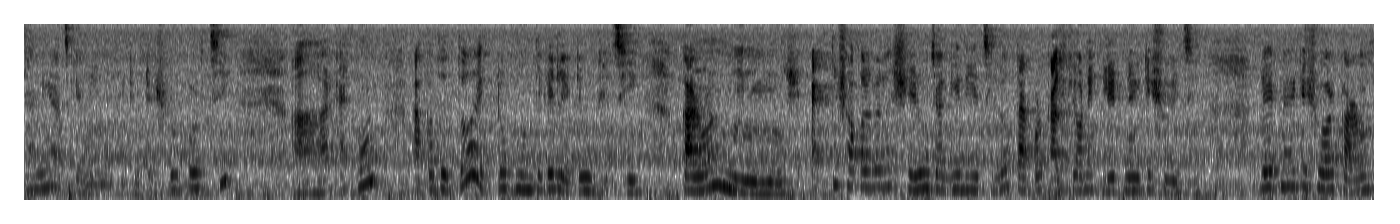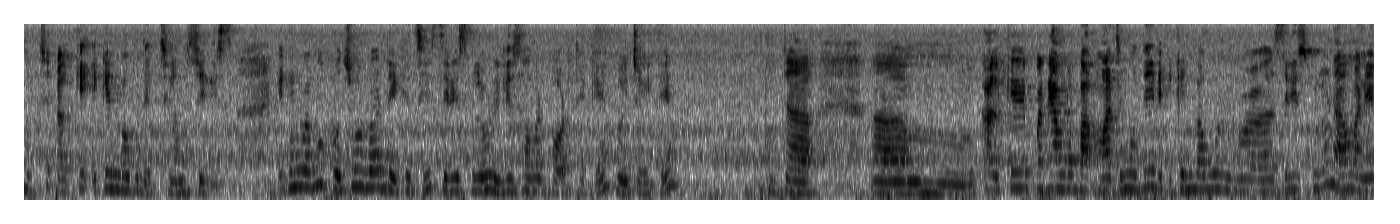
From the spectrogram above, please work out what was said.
জানিয়ে আজকে আমি আমার ভিডিওটা শুরু করছি। আর এখন আপাতত একটু ঘুম থেকে লেটে উঠেছি। কারণ এক তো সকালবেলা সেরু জাগিয়ে দিয়েছিল, তারপর কালকে অনেক লেট নাইটে শুয়েছি। লেট নাইটে শোয়ার কারণ হচ্ছে কালকে একেনবাবু দেখছিলাম সিরিজ একেনবাবু প্রচুরবার দেখেছি সিরিজগুলো রিলিজ হওয়ার পর থেকে হইচইতে। তা কালকে মানে আমরা মাঝে মধ্যেই একেনবাবুর সিরিজগুলো না মানে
